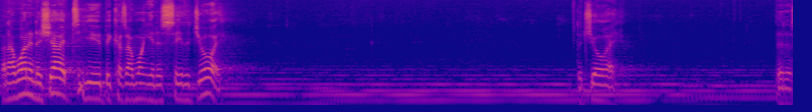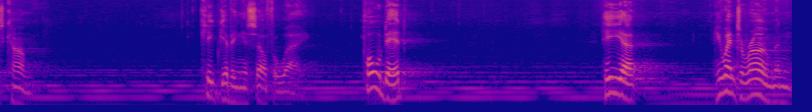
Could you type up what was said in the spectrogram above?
But I wanted to show it to you because I want you to see the joy. Joy that has come. Keep giving yourself away. Paul did. He, uh, he went to Rome, and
